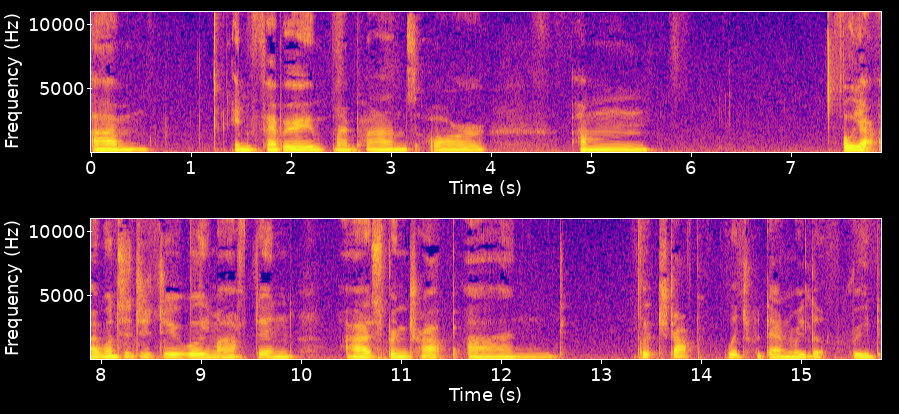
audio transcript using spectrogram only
Um, in February, my plans are, um, oh yeah, I wanted to do William Afton, uh, Springtrap, and Glitchtrap, which would then read read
